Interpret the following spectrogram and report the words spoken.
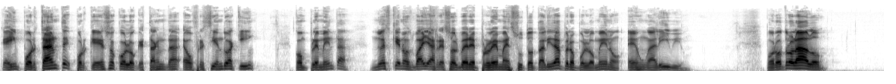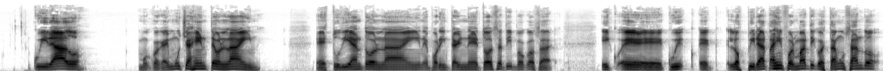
Que es importante porque eso con lo que están ofreciendo aquí complementa. No es que nos vaya a resolver el problema en su totalidad, pero por lo menos es un alivio. Por otro lado, cuidado, porque hay mucha gente online, estudiando online, por internet, todo ese tipo de cosas. Y eh, eh, los piratas informáticos están usando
